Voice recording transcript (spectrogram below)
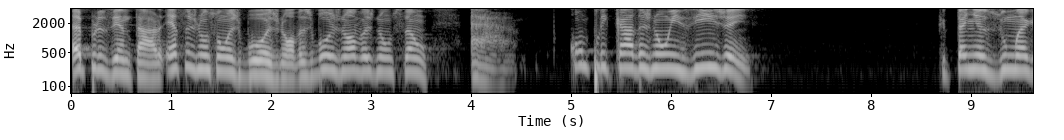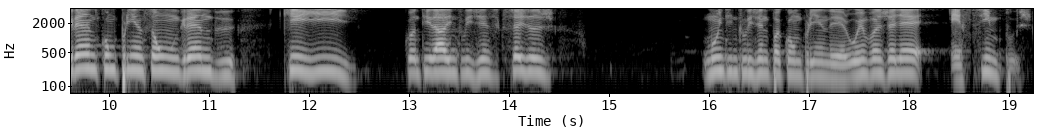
apresentar. Essas não são as boas novas. As boas novas não são ah, complicadas, não exigem que tenhas uma grande compreensão, um grande QI, quantidade de inteligência, que sejas muito inteligente para compreender. O Evangelho é, é simples.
